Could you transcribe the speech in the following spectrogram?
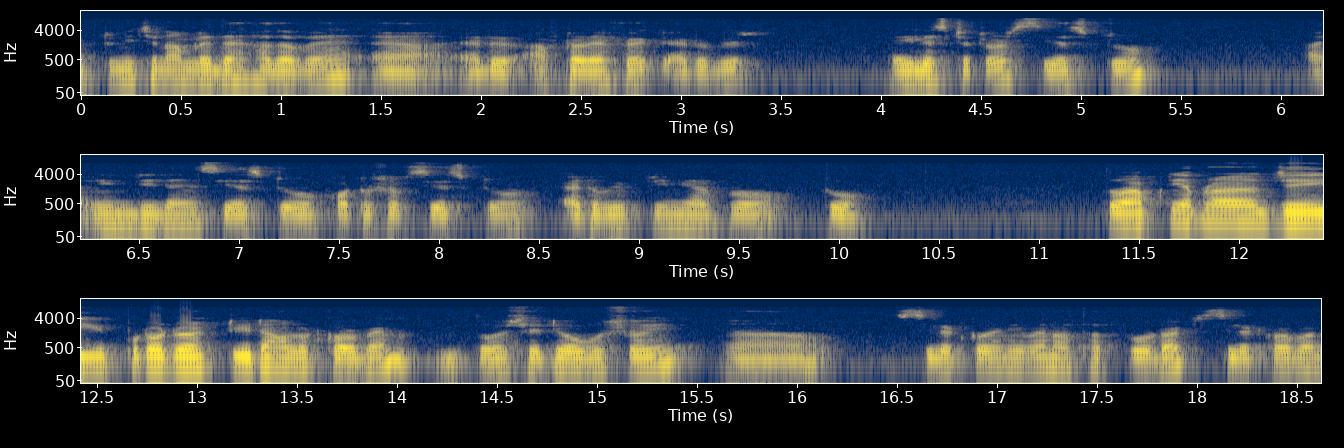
একটু নিচে নামলে দেখা যাবে আফটার এফেক্ট অ্যাডোবির Illustrator CS two InDesign CS two Photoshop CS two Adobe Premiere Pro two তো আপনি আপনার যেই প্রোডাক্টটি ডাউনলোড করবেন, তো সেটি অবশ্যই সিলেক্ট করে নেবেন, অর্থাৎ প্রোডাক্ট সিলেক্ট করবেন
